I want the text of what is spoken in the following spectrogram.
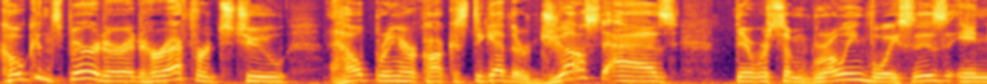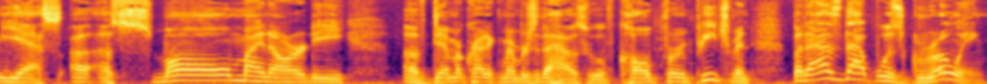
co conspirator in her efforts to help bring her caucus together, just as there were some growing voices in, yes, a, a, small minority of Democratic members of the House who have called for impeachment. But as that was growing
